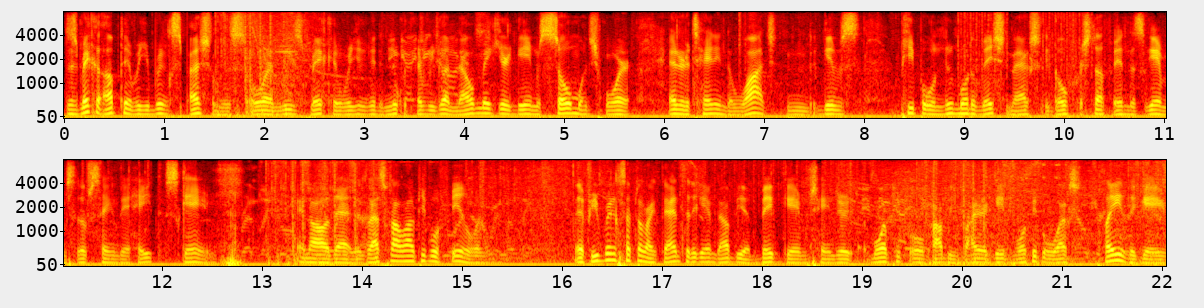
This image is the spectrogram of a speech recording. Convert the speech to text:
just make an update where you bring specialists, or at least make it where you get a nuke with every gun. That will make your game so much more entertaining to watch, and it gives people new motivation to actually go for stuff in this game instead of saying they hate this game and all that. That's what a lot of people feel. And if you bring something like that into the game, that would be a big game changer. More people will probably buy your game. More people will actually play the game.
